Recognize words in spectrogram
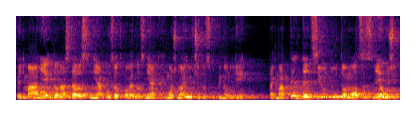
keď má niekto na starosti nejakú zodpovednosť, nejakých možno aj určitú skupinu ľudí, tak má tendenciu túto moc zneužiť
